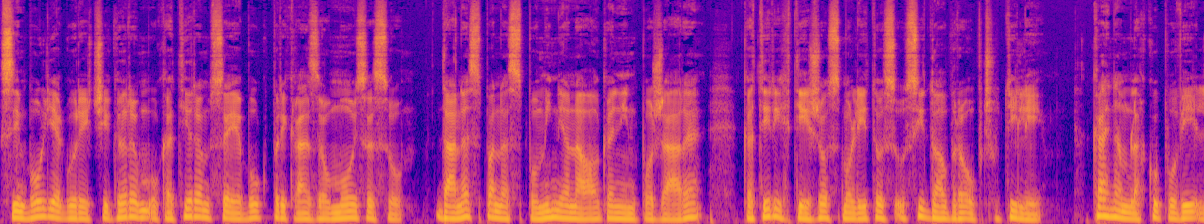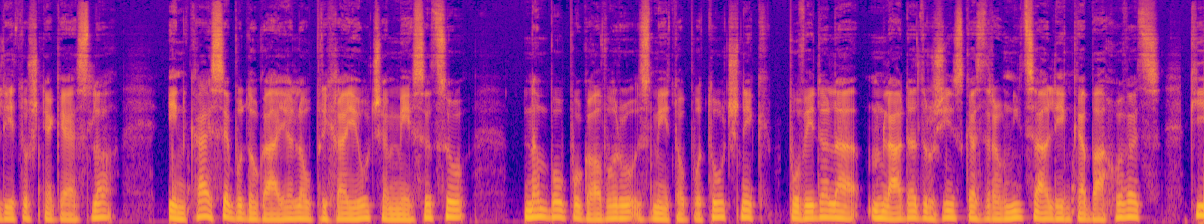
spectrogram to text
Simbol je goreči grm, v katerem se je Bog prikazal Mojzesu. Danes pa nas spominja na ogenj in požare, katerih težo smo letos vsi dobro občutili. Kaj nam lahko pove letošnje geslo in kaj se bo dogajalo v prihajajočem mesecu, nam bo v pogovoru z Meto Potočnik, povedala mlada družinska zdravnica Alenka Bahovec, ki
